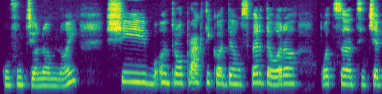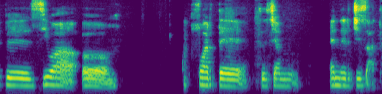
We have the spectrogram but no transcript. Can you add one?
cum funcționăm noi și într-o practică de un sfert de oră poți să-ți începi ziua uh, foarte, să zicem, energizată.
